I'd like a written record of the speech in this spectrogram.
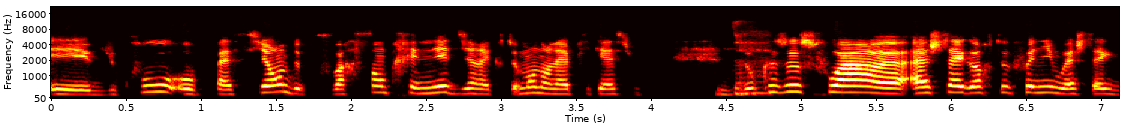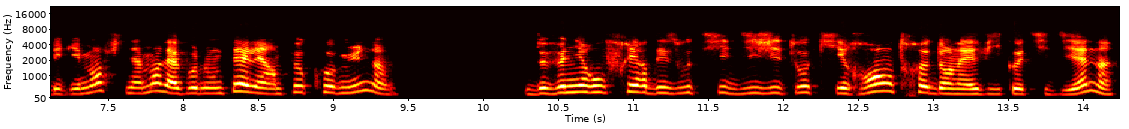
Et du coup, aux patients de pouvoir s'entraîner directement dans l'application. Donc, que ce soit hashtag orthophonie ou hashtag bégaiement, finalement, la volonté, elle est un peu commune de venir offrir des outils digitaux qui rentrent dans la vie quotidienne,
